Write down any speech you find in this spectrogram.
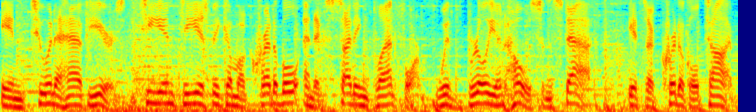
In two and a half years, TNT has become a credible and exciting platform with brilliant hosts and staff. It's a critical time,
